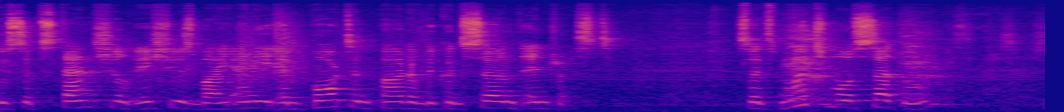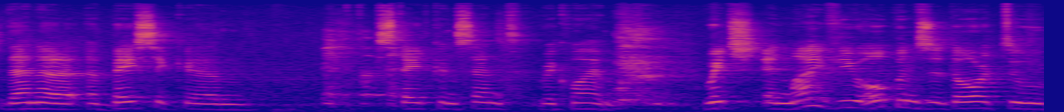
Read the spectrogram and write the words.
to substantial issues by any important part of the concerned interest. So it's much more subtle than a, a basic um, state consent requirement, which in my view opens the door to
